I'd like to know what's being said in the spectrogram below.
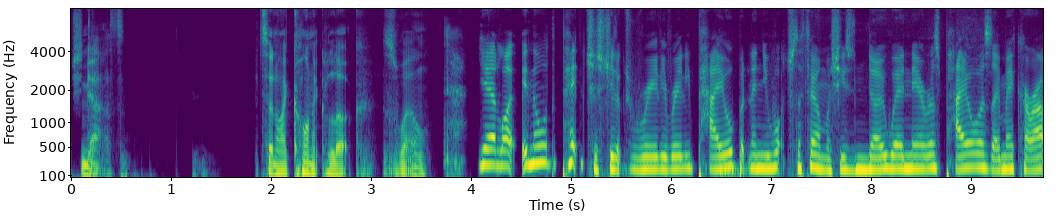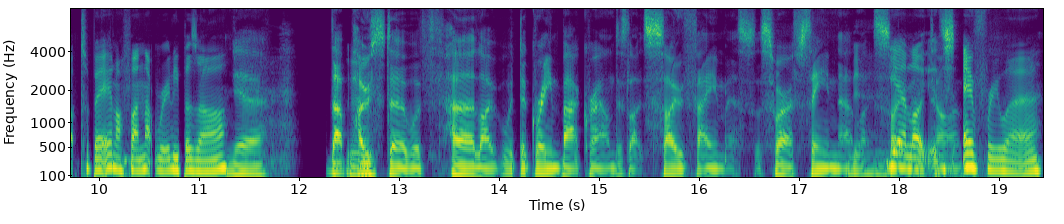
She Yeah. does. It's an iconic look as well. Yeah, like in all the pictures, she looks really, really pale. But then you watch the film, and she's nowhere near as pale as they make her out to be, and I find that really bizarre. Yeah. That Yeah. poster with her like with the green background is like so famous. I swear I've seen that Yeah. like so yeah, many like times. it's everywhere.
